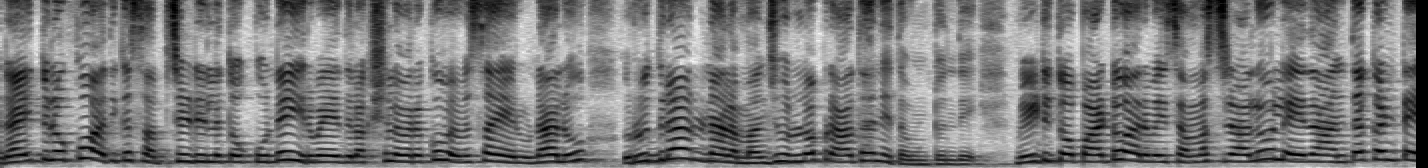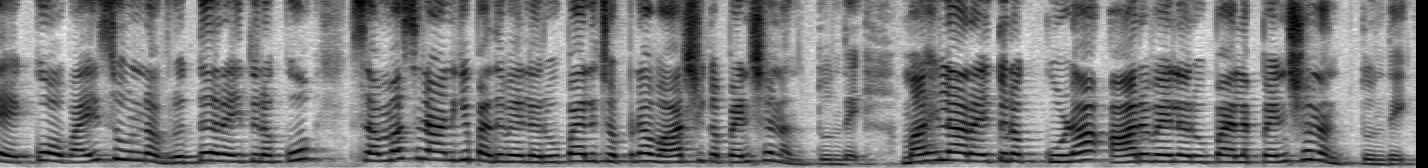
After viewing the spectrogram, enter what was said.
రైతులకు అధిక సబ్సిడీలతో కూడిన ఇరవై ఐదు లక్షల వరకు వ్యవసాయ రుణాలు రుద్ర రుణాల మంజూరులో ప్రాధాన్యత ఉంటుంది. వీటితో పాటు అరవై సంవత్సరాలు లేదా అంతకంటే ఎక్కువ వయసు ఉన్న వృద్ధ రైతులకు సంవత్సరానికి పదివేల రూపాయల చొప్పున వార్షిక పెన్షన్ అందుతుంది. మహిళా రైతులకు కూడా ఆరు వేల రూపాయల పెన్షన్ అందుతుంది.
